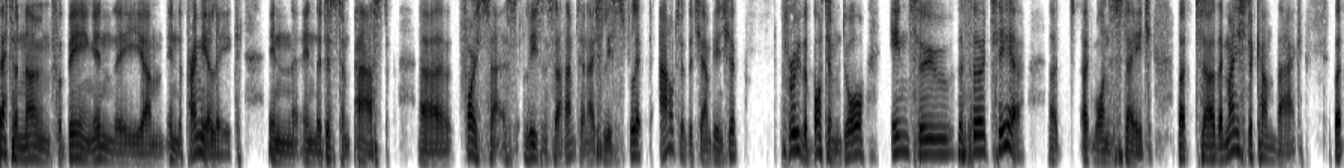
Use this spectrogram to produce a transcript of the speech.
better known for being in the um, in the Premier League in in the distant past. Uh, Forest, Leeds, and Southampton actually slipped out of the Championship through the bottom door into the third tier at, at one stage, but uh, they managed to come back. But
